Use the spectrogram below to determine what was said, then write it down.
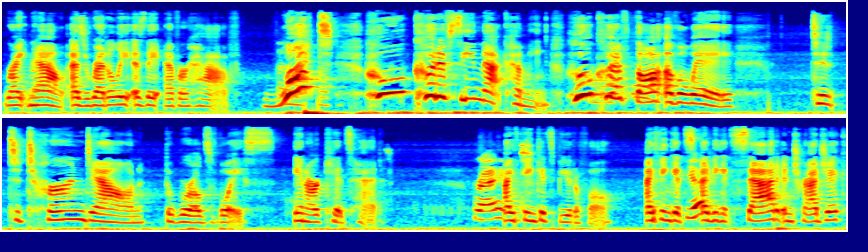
right, right, now as readily as they ever have. What? Who could have seen that coming? Who could have thought of a way to to turn down the world's voice in our kids' head? Right. I think it's beautiful. I think it's yeah. I think it's sad and tragic,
